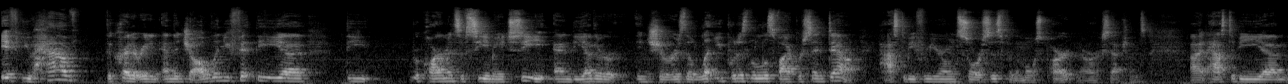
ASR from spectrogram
if you have the credit rating and the job, then you fit the, uh, the requirements of CMHC and the other insurers that let you put as little as 5% down. Has to be from your own sources for the most part, there are exceptions. Uh, it has to be um,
